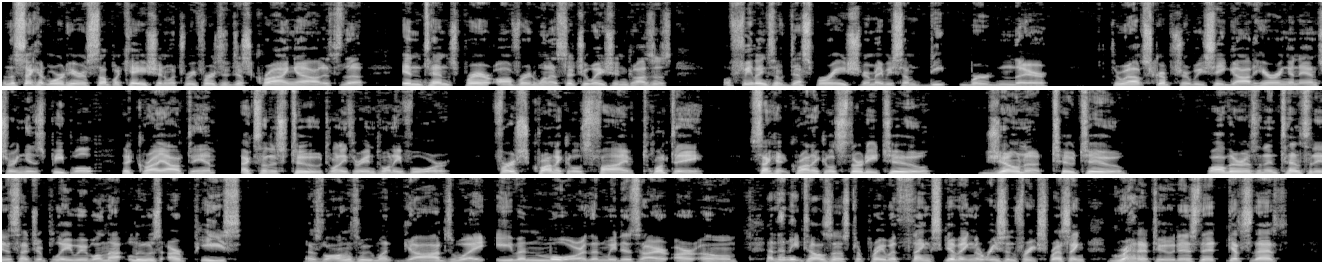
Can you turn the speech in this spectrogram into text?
and the second word here is supplication, which refers to just crying out. It's the intense prayer offered when a situation causes well, feelings of desperation or maybe some deep burden there. Throughout Scripture, we see God hearing and answering his people that cry out to him. Exodus 2 23 and 24. First Chronicles 5 20. Second Chronicles 32. Jonah 2 2. While there is an intensity to such a plea, we will not lose our peace as long as we want God's way even more than we desire our own. And then he tells us to pray with thanksgiving. The reason for expressing gratitude is that it gets that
